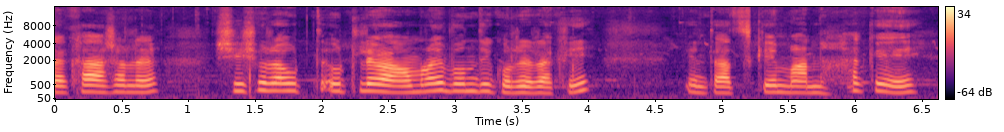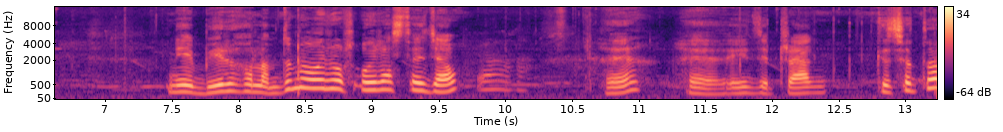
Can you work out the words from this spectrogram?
দেখা আসলে শিশুরা উঠতে উঠলে আমরাই বন্দি করে রাখি। কিন্তু আজকে মানহাকে নিয়ে বের হলাম। তুমি ওই ওই রাস্তায় যাও। হ্যাঁ হ্যাঁ এই যে ট্রাক গেছে তো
